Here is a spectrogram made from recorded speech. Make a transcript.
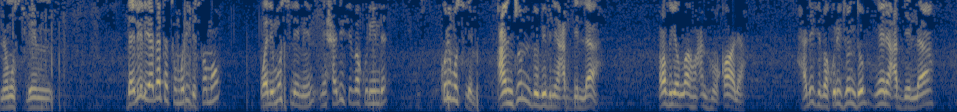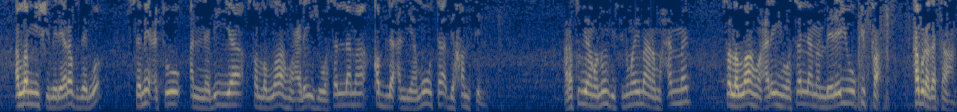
na muslim dalili ya gatatu muri iri somo wali muslimin ni hadith iva kuri nde kuri muslim an jundub ibn abdillah radiyallahu anhu qala حديث بكري جندب من عبد الله الله من يشمر يرفض سمعت النبي صلى الله عليه وسلم قبل أن يموت بخمس أردت بأن ننبي سنما إيمان محمد صلى الله عليه وسلم بريو كفة habura gatanu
